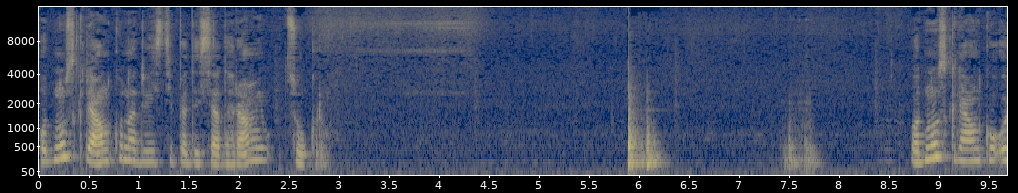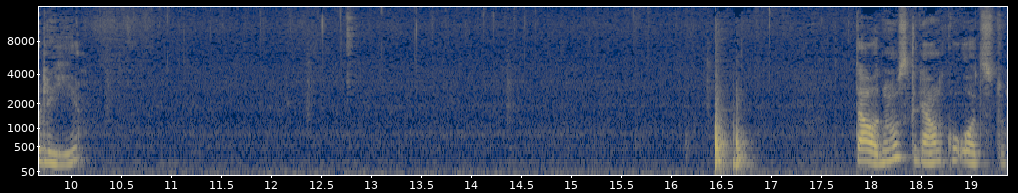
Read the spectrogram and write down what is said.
Одну склянку на 250 грамів цукру. Одну склянку олії. Та одну склянку оцту.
